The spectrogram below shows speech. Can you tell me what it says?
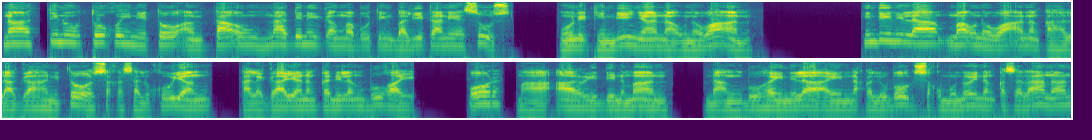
na tinutukoy nito ang taong nadinig ang mabuting balita ni Jesus, ngunit hindi niya naunawaan. Hindi nila maunawaan ang kahalagahan nito sa kasalukuyang kalagayan ng kanilang buhay Or maaari din naman na ang buhay nila ay nakalubog sa kumunoy ng kasalanan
